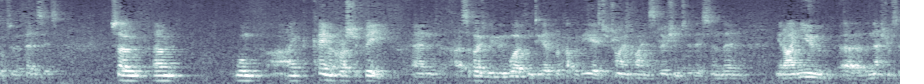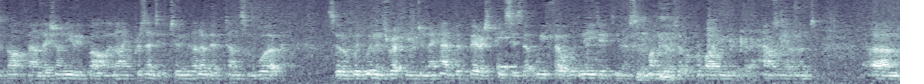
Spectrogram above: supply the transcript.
sorts of offences. So um, I came across Shafiq and I suppose we've been working together for a couple of years to try and find a solution to this. And then, you know, I knew uh, the National Zakat Foundation, I knew Iqbal, and I presented it to them. I know they've done some work sort of with Women's Refuge, and they had the various pieces that we felt were needed, you know, some among those that were providing the housing element. Um,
